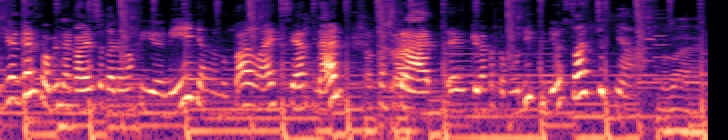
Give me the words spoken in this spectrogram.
ya guys kalau misalnya kalian suka dengan video ini jangan lupa like share dan Subscribe. subscribe dan kita ketemu di video selanjutnya Bye bye.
